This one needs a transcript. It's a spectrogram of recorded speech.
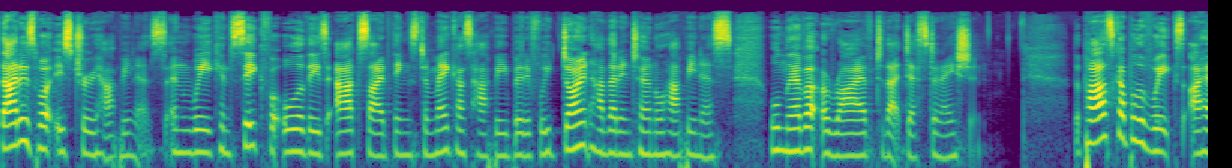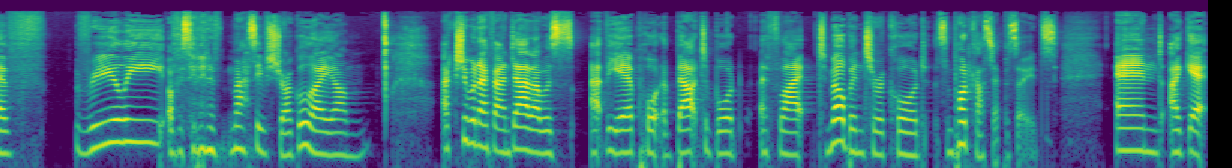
that is what is true happiness. And we can seek for all of these outside things to make us happy, but if we don't have that internal happiness, we'll never arrive to that destination. The past couple of weeks, I have really obviously been a massive struggle. I um actually when I found out I was at the airport about to board a flight to Melbourne to record some podcast episodes. And I get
